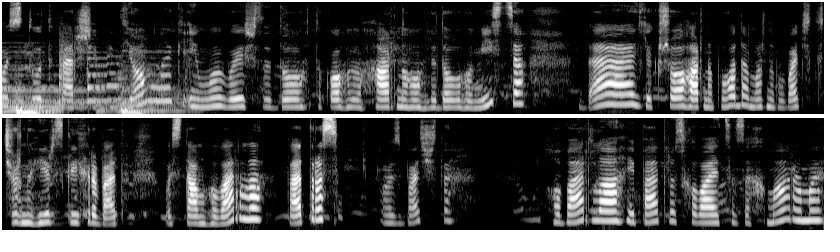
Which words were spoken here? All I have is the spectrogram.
Ось тут перший підйомник, і ми вийшли до такого гарного глядового місця, де, якщо гарна погода, можна побачити чорногірський хребет. Ось там Говерла, Петрос. Ось бачите. Говерла і Петрос ховаються за хмарами,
